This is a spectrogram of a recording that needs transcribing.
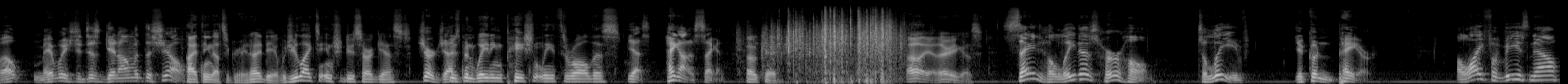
Well, maybe we should just get on with the show. I think that's a great idea. Would you like to introduce our guest? Sure, Jeff. Who's been waiting patiently through all this? yes. Hang on a second. Okay. Oh, yeah, there he goes. St. Helena's her home. To leave, you couldn't pay her. A life of ease now?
